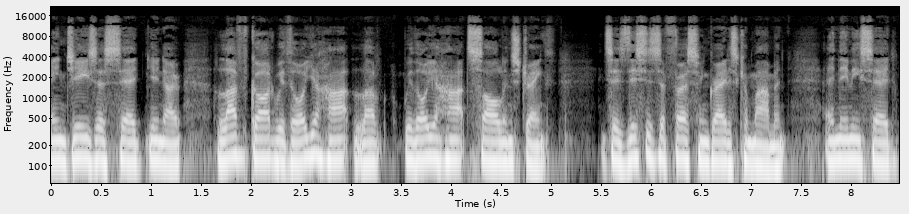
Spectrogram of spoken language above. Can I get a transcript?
And Jesus said, you know, love God with all your heart, love with all your heart, soul, and strength. He says, this is the first and greatest commandment. And then he said,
